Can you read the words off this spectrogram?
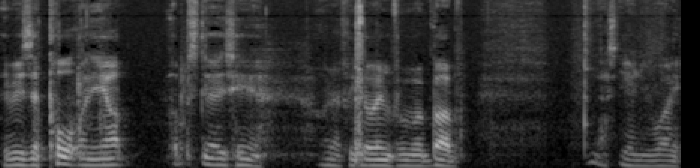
There is a port on the up upstairs here. I'll have to go in from above. That's the only way.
